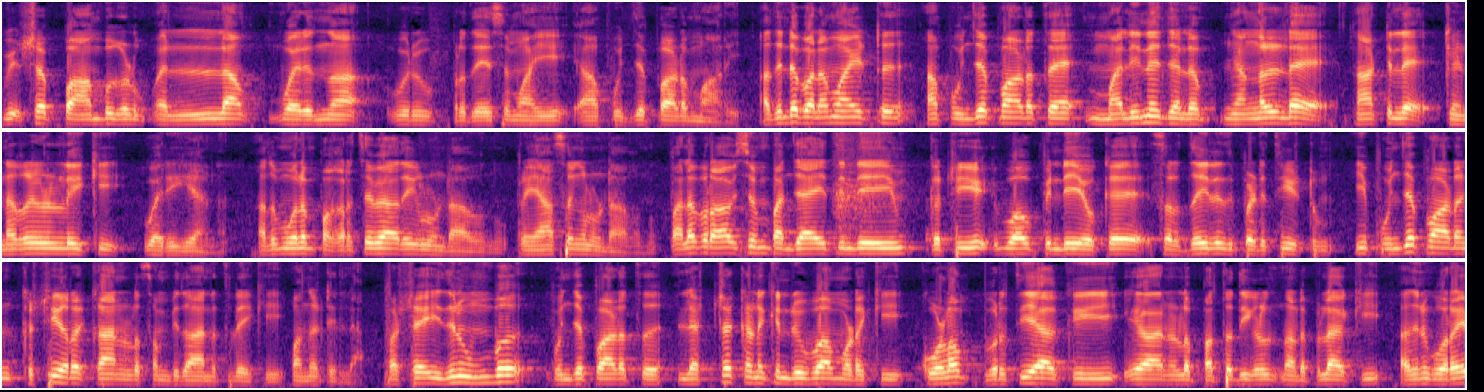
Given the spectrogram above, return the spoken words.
വിഷപ്പാമ്പുകളും എല്ലാം വരുന്ന ഒരു പ്രദേശമായി ആ പുഞ്ചപ്പാടം മാറി. അതിന്റെ ഫലമായിട്ട് ആ പുഞ്ചപ്പാടത്തെ മലിനജലം ഞങ്ങളുടെ നാട്ടിലെ കിണറുകളിലേക്ക് വരികയാണ്. അതുമൂലം പകർച്ചവ്യാധികൾ ഉണ്ടാകുന്നു പ്രയാസങ്ങൾ ഉണ്ടാകുന്നു പല പ്രാവശ്യം പഞ്ചായത്തിന്റെയും കൃഷി വകുപ്പിന്റെയും ഒക്കെ ശ്രദ്ധയിൽപ്പെടുത്തിയിട്ടും ഈ പുഞ്ചപ്പാടം കൃഷി ഇറക്കാനുള്ള സംവിധാനത്തിലേക്ക് വന്നിട്ടില്ല. പക്ഷേ ഇതിനു മുമ്പ് പുഞ്ചപ്പാടത്ത് ലക്ഷക്കണക്കിന് രൂപ മുടക്കി കുളം വൃത്തിയാക്കാനുള്ള പദ്ധതികൾ നടപ്പിലാക്കി അതിന് കുറേ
